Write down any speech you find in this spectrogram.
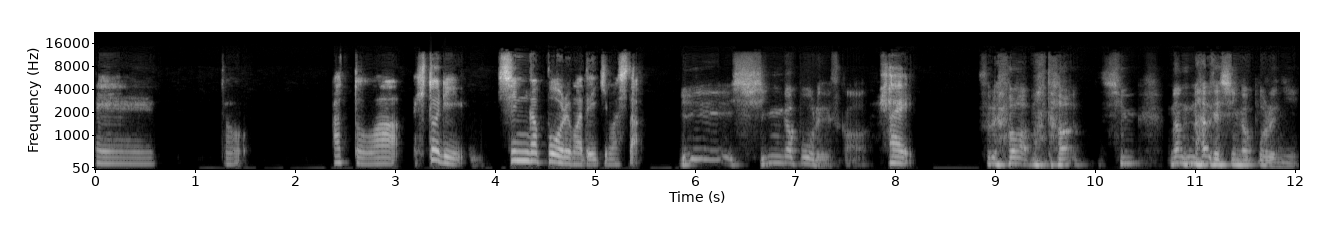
えーっと、あとは1人シンガポールまで行きました。えー、シンガポールですか？はい。それはまたシンな、なぜシンガポールに？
